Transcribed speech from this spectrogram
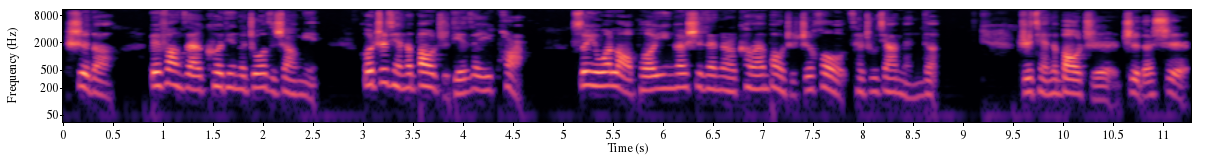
是的，被放在客厅的桌子上面，和之前的报纸叠在一块儿。所以我老婆应该是在那儿看完报纸之后才出家门的。之前的报纸指的是，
